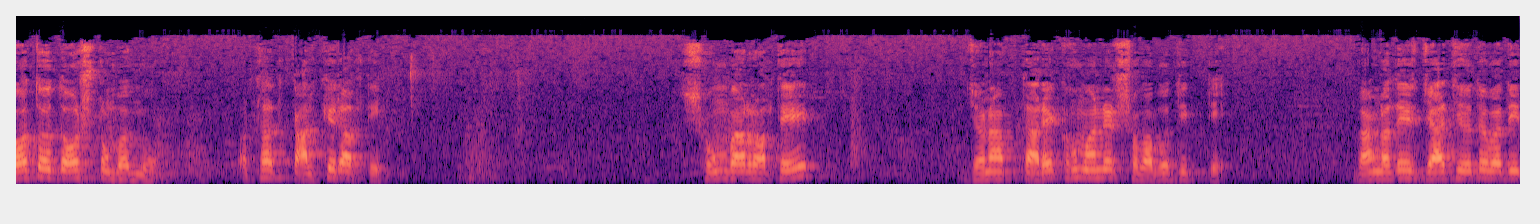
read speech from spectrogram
গত দশ নভেম্বর, অর্থাৎ কালকে রাতে, সোমবার রাতে জনাব তারেক রহমানের সভাপতিত্বে বাংলাদেশ জাতীয়তাবাদী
